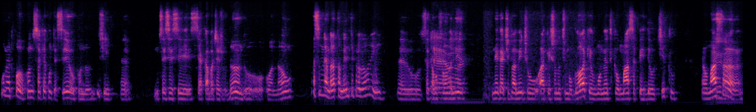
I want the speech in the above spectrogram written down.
momento, pô, quando isso aqui aconteceu, quando, enfim, é, não sei se, se, se acaba te ajudando ou, ou, não, mas se não lembrar também não tem problema nenhum. É, você acabou é, falando ali negativamente o, a questão do Timo Glock, o momento que o Massa perdeu o título. É, o Massa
